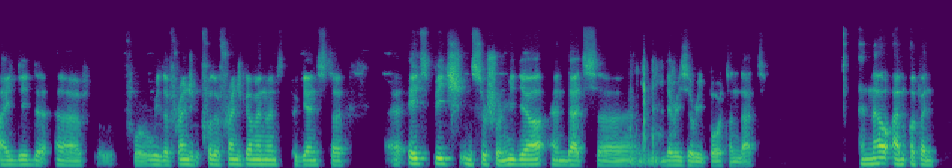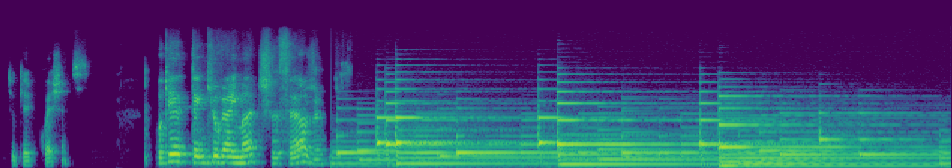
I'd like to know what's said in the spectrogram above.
I did for, with the French, for the French government against uh, hate speech in social media, and that's uh, there is a report on that. And now I'm open to questions. Okay, thank you very much, Serge.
